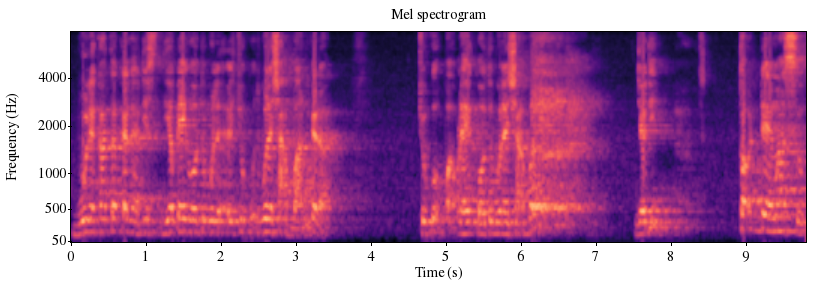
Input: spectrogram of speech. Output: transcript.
boleh katakanlah dia, dia pego tu boleh eh, cukup tu boleh Syaban ke tak? Cukup 40 ekor tu boleh Syaban. Jadi tak ada masuk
